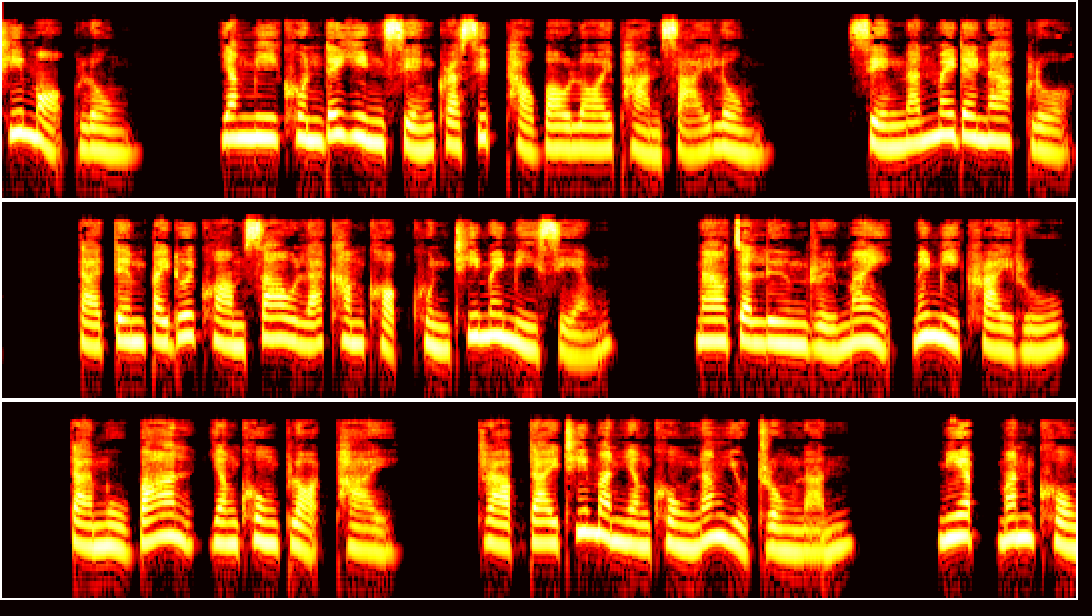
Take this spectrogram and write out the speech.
ที่หมอกลง ยังมีคนได้ยินเสียงกระซิบเผาเบาลอยผ่านสายลม เสียงนั้นไม่ได้น่ากลัว แต่เต็มไปด้วยความเศร้าและคำขอบคุณที่ไม่มีเสียง แมวจะลืมหรือไม่ไม่มีใครรู้ แต่หมู่บ้านยังคงปลอดภัย ตราบใดที่มันยังคงนั่งอยู่ตรงนั้น เงียบมั่นคง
